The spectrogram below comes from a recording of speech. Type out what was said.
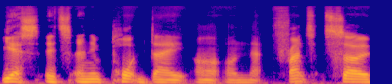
Yes, it's an important day uh, on that front. So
